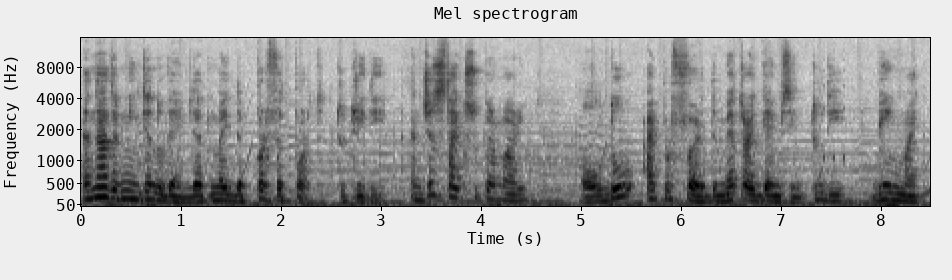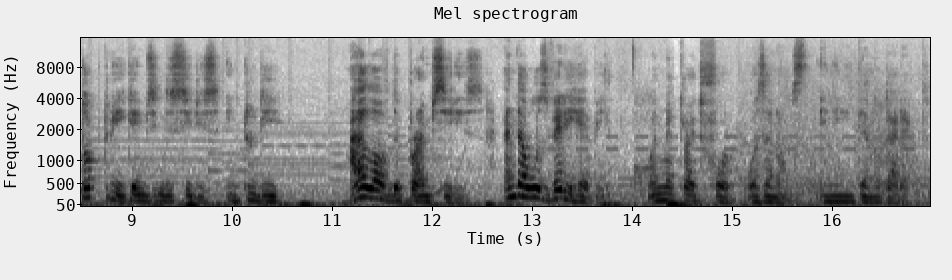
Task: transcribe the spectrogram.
another Nintendo game that made the perfect port to 3D. And just like Super Mario, although I prefer the Metroid games in 2D, being my top 3 games in the series in 2D, I love the Prime series. And I was very happy when Metroid 4 was announced in Nintendo Direct.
